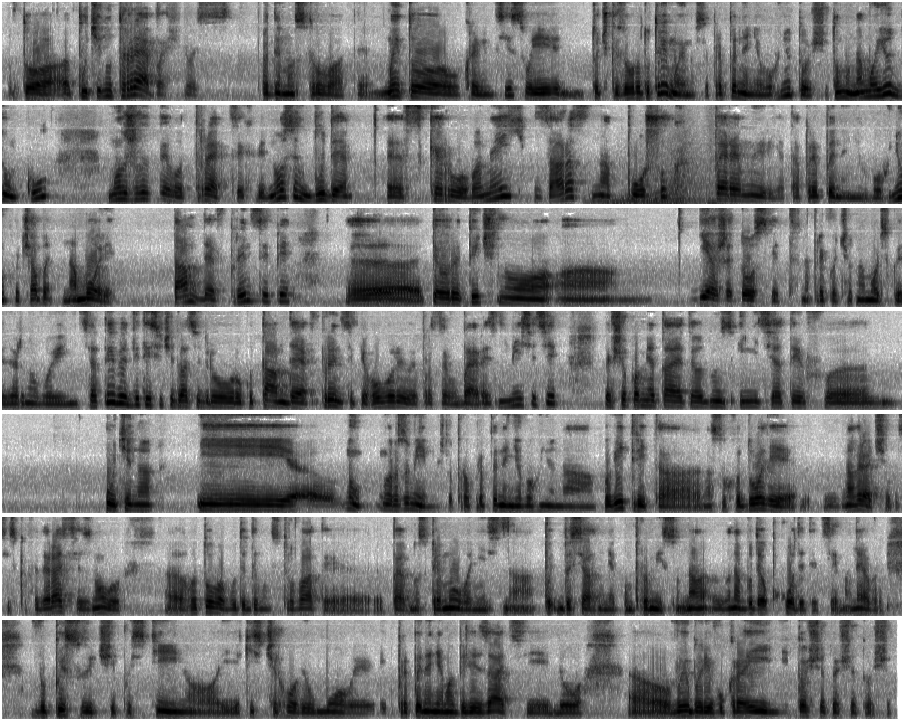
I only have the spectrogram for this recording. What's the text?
Тобто е, Путіну треба щось продемонструвати. Ми то українці своєї точки зору дотримуємося припинення вогню тощо. Тому, на мою думку, можливо, трек цих відносин буде е, скерований зараз на пошук перемир'я та припинення вогню, хоча б на морі, там, де в принципі е, теоретично. Є вже досвід, наприклад, Чорноморської зернової ініціативи 2022 року, там, де в принципі говорили про це в березні місяці, якщо пам'ятаєте одну з ініціатив е, Путіна. І е, ну, ми розуміємо, що про припинення вогню на повітрі та на суходолі навряд чи Російська Федерація знову е, готова буде демонструвати е, певну спрямованість на досягнення компромісу. На вона буде обходити цей маневр, виписуючи постійно якісь чергові умови від припинення мобілізації до е, виборів в Україні, тощо, тощо, тощо.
